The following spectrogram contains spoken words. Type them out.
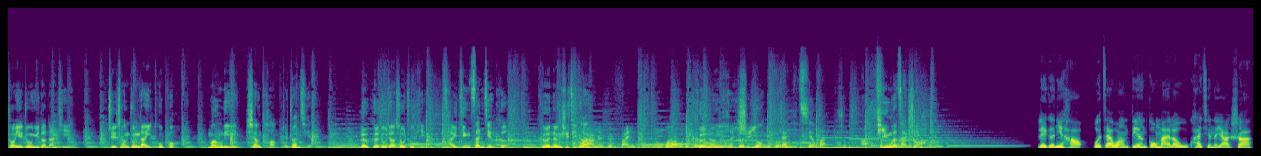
创业中遇到难题，职场中难以突破，梦里想躺着赚钱。乐客独角兽出品，《财经三剑客》可能是鸡汤，呢是反主流我把我的可能很实用负债一千万，说明他听了再说。磊哥你好，我在网店购买了五块钱的牙刷，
